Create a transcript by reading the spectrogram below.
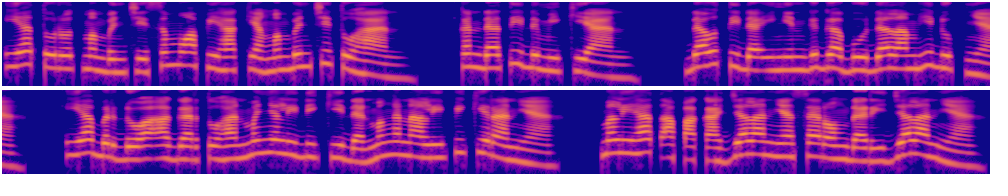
Ia turut membenci semua pihak yang membenci Tuhan. Kendati demikian, Daud tidak ingin gegabah dalam hidupnya. Ia berdoa agar Tuhan menyelidiki dan mengenali pikirannya, melihat apakah jalannya serong dari jalannya.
